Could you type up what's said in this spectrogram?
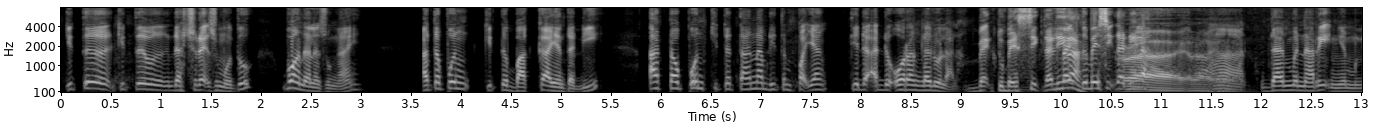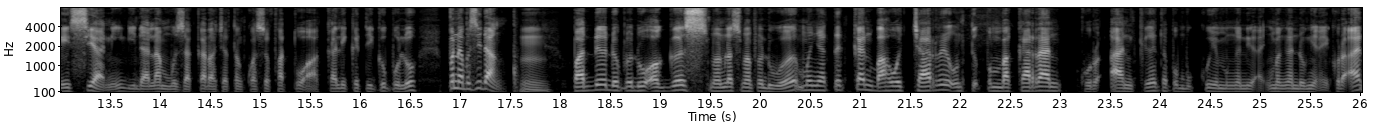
kita kita dah shred semua tu buang dalam sungai ataupun kita bakar yang tadi ataupun kita tanam di tempat yang tidak ada orang lalu lalang. Back to basic tadi Back lah. to basic tadi lah. Right, right. Ha, dan menariknya Malaysia ni di dalam muzakarah Kuasa fatwa kali ke-30 pernah bersidang. Hmm. Pada 22 Ogos 1992 menyatakan bahawa cara untuk pembakaran Quran ke ataupun buku yang mengandungi ayat Quran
